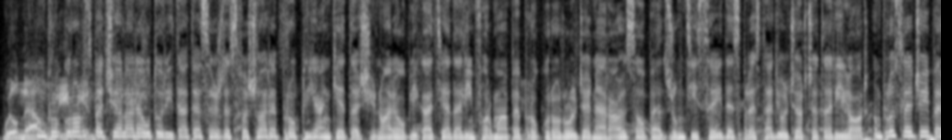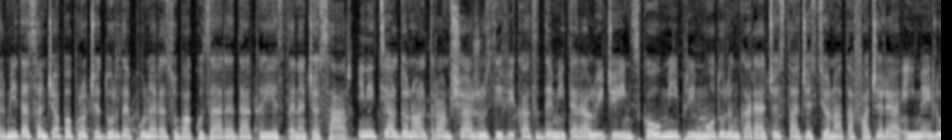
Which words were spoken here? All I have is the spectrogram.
Un procuror special are autoritatea să-și desfășoare propria anchetă și nu are obligația de a-l informa pe procurorul general sau pe adjuncții săi despre stadiul cercetărilor. În plus, legea îi permite să înceapă proceduri de punere sub acuzare dacă este necesar. Inițial, Donald Trump și-a justificat demiterea lui James Comey prin modul în care acesta a gestionat afacerea e mail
